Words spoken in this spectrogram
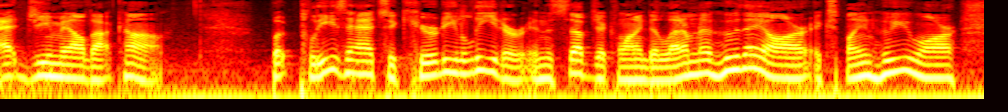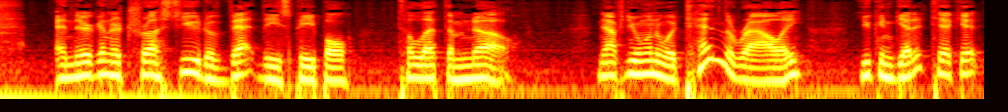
at gmail.com but please add security leader in the subject line to let them know who they are, explain who you are, and they're going to trust you to vet these people to let them know. Now, if you want to attend the rally, you can get a ticket,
